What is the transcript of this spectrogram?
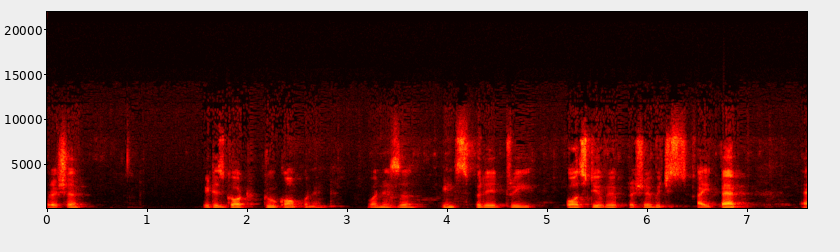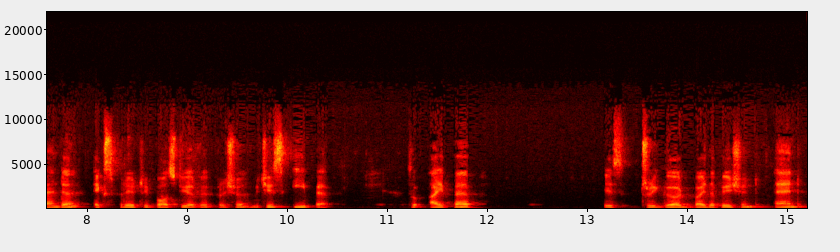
pressure. It has got two components. One is a inspiratory positive airway pressure, which is IPAP, and an expiratory positive airway pressure, which is EPAP. So IPAP is triggered by the patient and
